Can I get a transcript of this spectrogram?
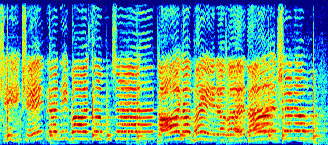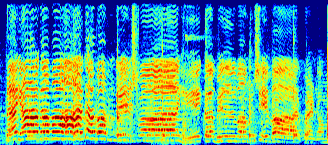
काशीक्षेत्रनिवासं च कालभैरवदर्शनं प्रयागमाधवं दृष्ट्वा एकबिल्वं शिवार्पणम्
